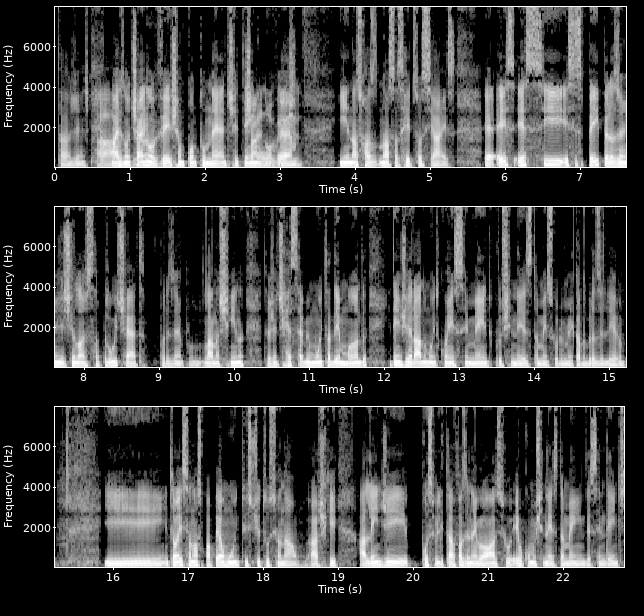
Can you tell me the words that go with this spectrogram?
tá, gente? Ah, Mas no é. chinainnovation.net tem o- é, e nas nossas redes sociais. É, esse, esse- esses papers a gente lança pelo WeChat, por exemplo, lá na China. Então a gente recebe muita demanda e tem gerado muito conhecimento para os chineses também sobre o mercado brasileiro. E então esse é nosso papel muito institucional. Eu acho que além de possibilitar fazer negócio, eu como chinês também descendente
